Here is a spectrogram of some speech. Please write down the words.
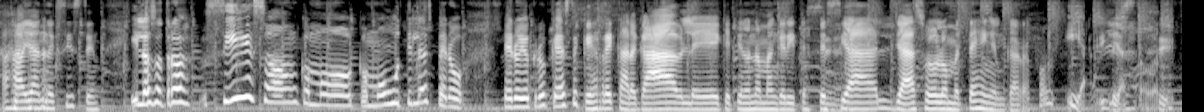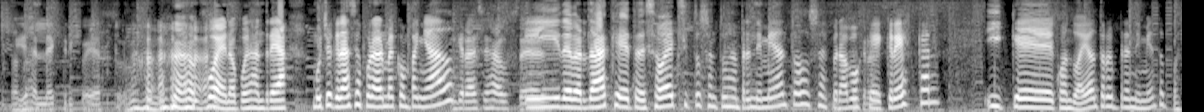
Ajá, ya no existen. Y los otros sí son como, como útiles, pero, pero yo creo que este que es recargable, que tiene una manguerita especial ya solo lo metes en el garrafón y ya. Y, ya, sí, y es eléctrico ya. bueno, pues Andrea, muchas gracias por haberme acompañado. Gracias a ustedes. Y de verdad que te deseo éxitos en tus emprendimientos, esperamos que crezcan y que cuando haya otro emprendimiento, pues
